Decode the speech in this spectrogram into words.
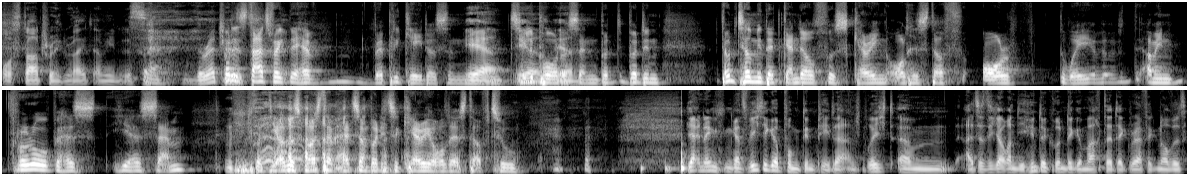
Or Star Trek, right? I mean, it's, The retro. But in Shirts- Star Trek, they have replicators and, Yeah, and yeah, teleporters, yeah. and but but in don't tell me that Gandalf was carrying all his stuff all the way. I mean, Frodo has he has Sam, but the others must have had somebody to carry all their stuff too. Ja, eigentlich ein ganz wichtiger Punkt, den Peter anspricht, ähm, als er sich auch an die Hintergründe gemacht hat der Graphic Novels.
